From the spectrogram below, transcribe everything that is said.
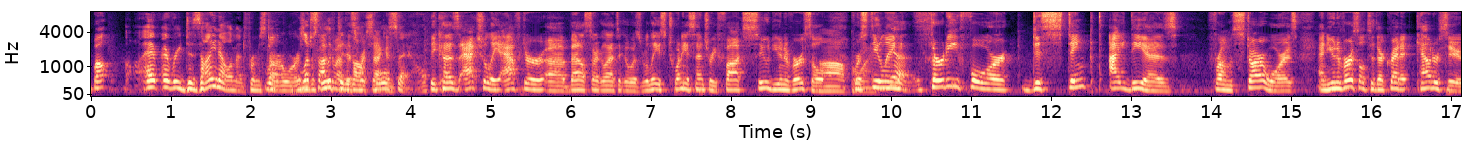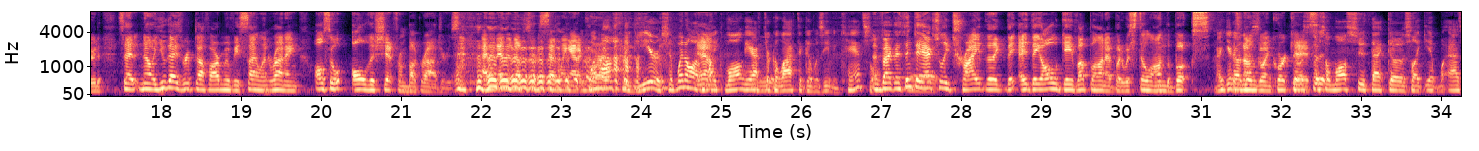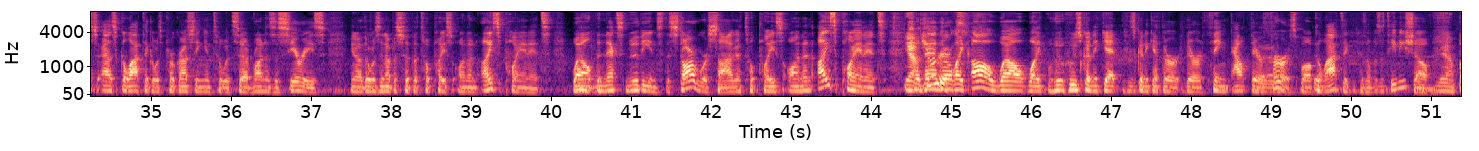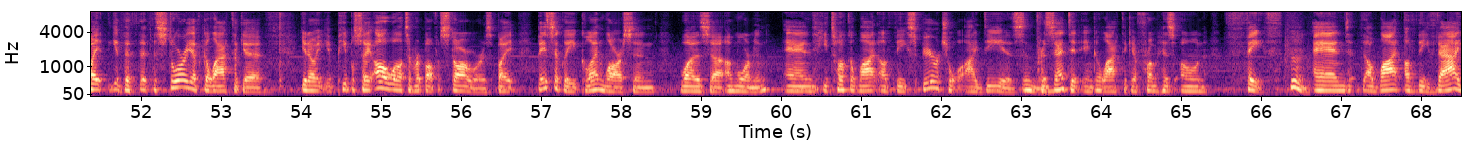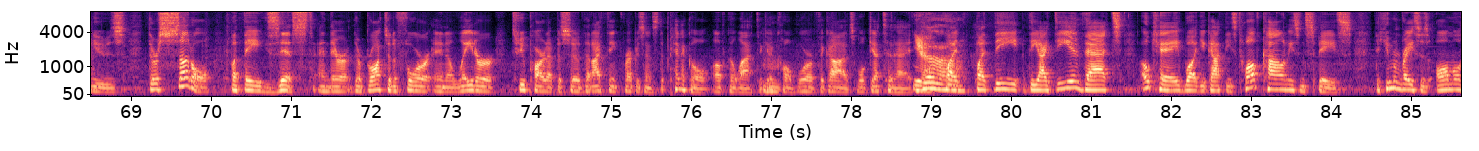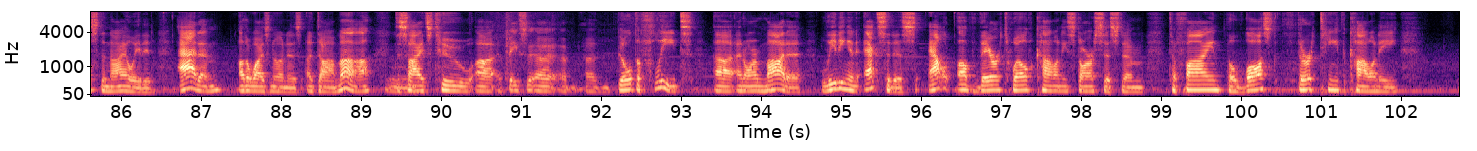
Well, every design element from Star Wars and Let's just talk lifted about this it for a second. wholesale. Because actually, after uh, Battlestar Galactica was released, 20th Century Fox sued Universal Oh, for stealing Yeah. 34 distinct ideas from Star Wars, and Universal, to their credit, countersued, said, "No, you guys ripped off our movie Silent Running, also all the shit from Buck Rogers," and it ended up sort of settling out of It went on for years. It went on Yeah. like long after Galactica was even canceled. In fact, I think they actually tried. Like they, they all gave up on it, but it was still on the books. And, you It's an ongoing court there's- case. There's a lawsuit that goes like it, as as Galactica was progressing into its uh, run as a series. You know, there was an episode that took place on an ice planet. Well, Mm-hmm. the next movie into the Star Wars saga took place on an ice planet. Yeah. so then they're like, oh well, like who, who's going to get who's going to get their their thing out there first? Well, Galactica because it was a TV show. Yeah. But the, the, the story of Galactica, you know, people say, oh well, it's a ripoff of Star Wars, but basically, Glenn Larson was uh, a Mormon, and he took a lot of the spiritual ideas hmm. presented in Galactica from his own faith, hmm. and a lot of the values. They're subtle, but they exist, and they're they're brought to the fore in a later two part episode that I think represents the pinnacle of Galactica, hmm. called War of the Gods. We'll get to that. Yeah. Yeah. but but the the idea that okay, well, you got these twelve colonies in space. The human race is almost annihilated. Adam, otherwise known as Adama, decides to uh, base, uh, uh, uh, build a fleet, uh, an armada, leading an exodus out of their twelve colony star system to find the lost thirteenth colony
